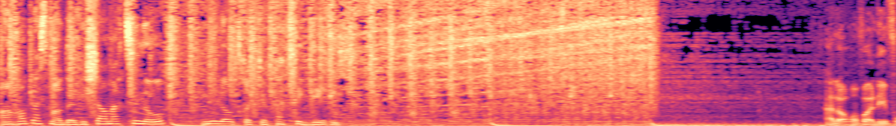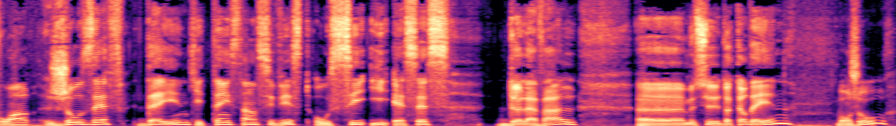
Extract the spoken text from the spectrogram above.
En remplacement de Richard Martineau, nul autre que Patrick Derry. Alors, on va aller voir Joseph Dahin, qui est intensiviste au CISS de Laval. Euh, monsieur Dr Dahin, bonjour.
